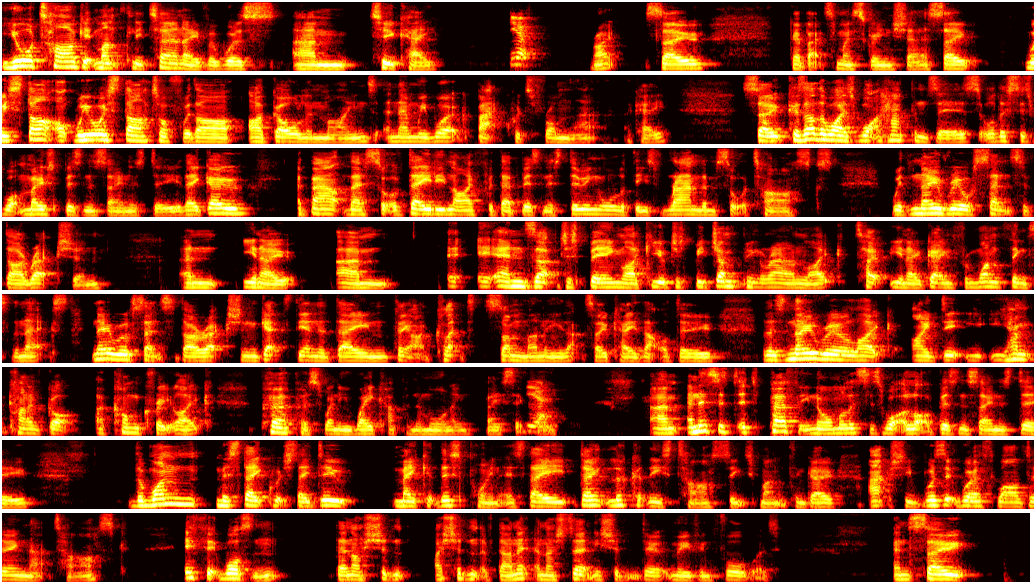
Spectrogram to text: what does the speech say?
your target monthly turnover was um, 2k yep. Right? So go back to my screen share. So we start we always start off with our our goal in mind and then we work backwards from that okay? So because otherwise what happens is or this is what most business owners do they go about their sort of daily life with their business doing all of these random sort of tasks with no real sense of direction. And you know um, it, it, ends up just being like you'll just be jumping around like you know going from one thing to the next. No real sense of direction. Get to the end of the day and think i've collected some money. That's okay. That'll do. But there's no real like idea you, you haven't kind of got a concrete like purpose when you wake up in the morning basically. Yeah. um, and this is it's perfectly normal. This is what a lot of business owners do. The one mistake which they do make at this point is they don't look at these tasks each month and go actually was it worthwhile doing that task? If it wasn't then I shouldn't I shouldn't have done it, and I certainly shouldn't do it moving forward. And so,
